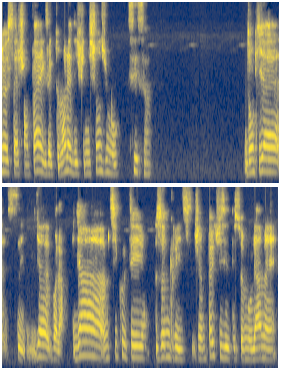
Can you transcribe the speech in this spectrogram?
ne sachant pas exactement la définition du mot. C'est ça. Donc, il y a, y a, voilà, il y a un petit côté zone grise. J'aime pas utiliser ce mot-là, mais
